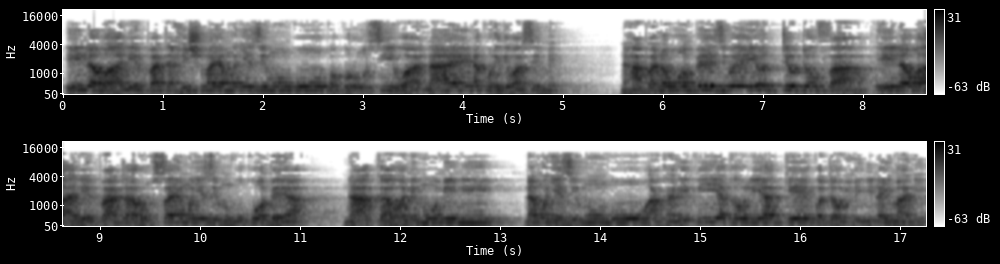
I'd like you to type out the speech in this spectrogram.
ila waliyepata hishma ya Mwenyezi Mungu kwa kuruhusiwa naye na kuridhiwa aseme. Na hapana uombezi wa yeyote utaufaa ila waliyepata ruhusa ya Mwenyezi Mungu kuombea na akawa ni muumini na Mwenyezi Mungu akaridhia kauli yake kwa tauhidi na imani.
